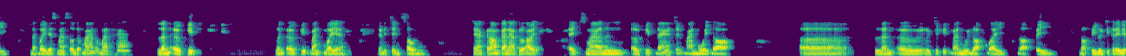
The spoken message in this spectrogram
3ដើម្បីវាស្មើ0ទៅបានអូម៉ាថា ln e kip ln e kip បាន3ហើយចឹងនេះចេញ0ចាក្រោមកាលណាគ្រូឲ្យ x ស្មើនឹង e kip ដែរចឹងបាន1ដកអឺ ln e លើកជា kip បាន1ដក3ដក2ដក2លើកជាក្រេវា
